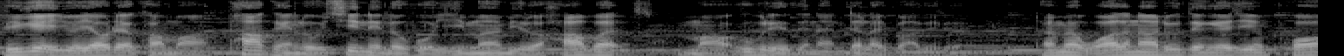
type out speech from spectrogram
ဘီကေရွယ်ရောက်တဲ့အခါမှာဖခင်လို့ရှင်းနေလို့ဖို့ရည်မှန်းပြီးတော့ Harvard မှာဥပဒေသင်တန်းတက်လိုက်ပါသေးတယ်။ ဒါပေမဲ့ဝါသနာတူသင်ငယ်ချင်း Paul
